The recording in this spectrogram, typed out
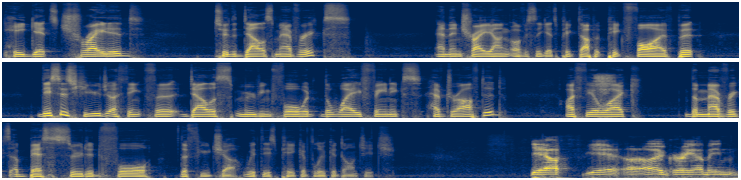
he gets traded to the Dallas Mavericks and then Trey Young obviously gets picked up at pick five. But this is huge, I think, for Dallas moving forward. The way Phoenix have drafted, I feel like the Mavericks are best suited for the future with this pick of Luka Doncic. Yeah, yeah, uh, I agree. I mean,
